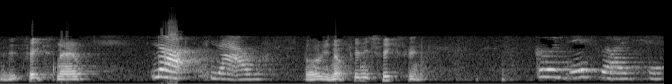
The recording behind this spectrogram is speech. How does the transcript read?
Is it fixed now? Not now. Oh, you're not finished fixing? Go this way.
